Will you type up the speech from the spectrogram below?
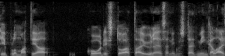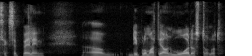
diplomatiakoodistoa tai yleensä niin kuin sitä, että minkälaiseksi se pelin diplomatia on muodostunut.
